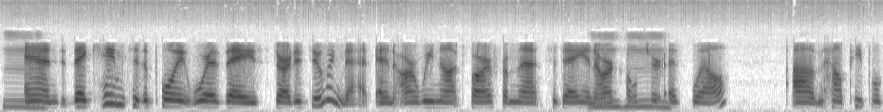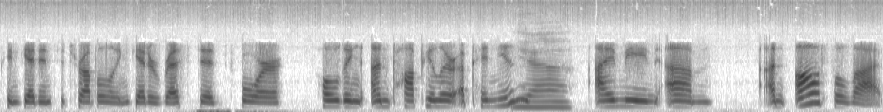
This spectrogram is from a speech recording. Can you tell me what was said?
Hmm. And they came to the point where they started doing that. And are we not far from that today in mm-hmm. our culture as well? Um, how people can get into trouble and get arrested for holding unpopular opinions. Yeah. I mean, um, an awful lot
